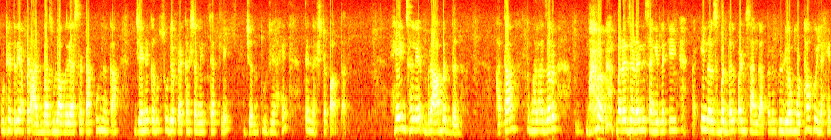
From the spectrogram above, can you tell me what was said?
कुठेतरी आपण आजबाजूला वगैरे असं टाकू नका. जेणेकरून सूर्यप्रकाशाने त्यातले जंतू जे आहे ते नष्ट पावतात. हे झाले ब्राबद्दल. आता तुम्हाला जर बऱ्याच जणांनी सांगितलं की इनर्सबद्दल पण सांगा तर व्हिडिओ मोठा होईल आहे.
